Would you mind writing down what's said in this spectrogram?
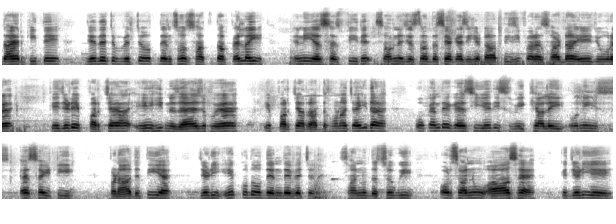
ਦਾਇਰ ਕੀਤੇ ਜਿਹਦੇ ਚ ਵਿੱਚੋਂ 307 ਦਾ ਪਹਿਲਾਂ ਹੀ ਇਨੀ ਐਸਐਸਪੀ ਦੇ ਸਾਹਮਣੇ ਜਿਸ ਤਰ੍ਹਾਂ ਦੱਸਿਆ ਕਿ ਅਸੀਂ ਹਟਾਤੀ ਸੀ। ਪਰ ਸਾਡਾ ਇਹ ਜ਼ੋਰ ਹੈ ਕਿ ਜਿਹੜੇ ਪਰਚਾ ਆ, ਇਹ ਹੀ ਨਜਾਇਜ਼ ਹੋਇਆ ਇਹ ਪਰਚਾ ਰੱਦ ਹੋਣਾ ਚਾਹੀਦਾ ਹੈ। ਉਹ ਕਹਿੰਦੇ ਕਿ ਅਸੀਂ ਇਹਦੀ ਸਮੀਖਿਆ ਲਈ ਉਹਨੀ ਐਸਆਈਟੀ ਬਣਾ ਦਿੱਤੀ ਹੈ, ਜਿਹੜੀ ਇੱਕ ਦੋ ਦਿਨ ਦੇ ਵਿੱਚ ਸਾਨੂੰ ਦੱਸੂਗੀ ਔਰ ਸਾਨੂੰ ਆਸ ਹੈ ਕਿ ਜਿਹੜੀ ਇਹ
